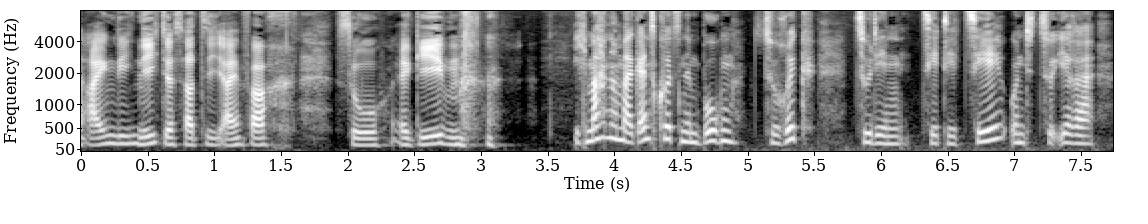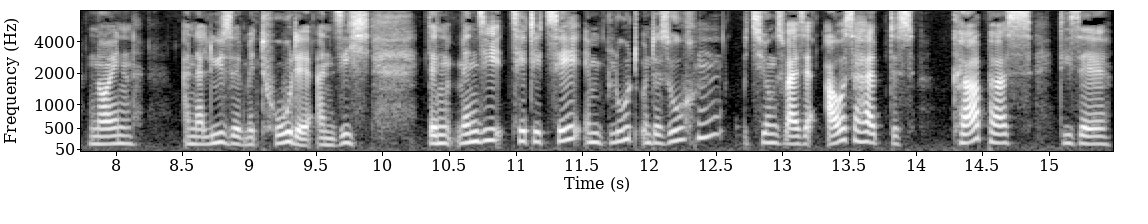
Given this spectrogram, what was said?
eigentlich nicht. Das hat sich einfach so ergeben. Ich mache noch mal ganz kurz einen Bogen zurück zu den CTC und zu Ihrer neuen Analysemethode an sich. Denn wenn Sie CTC im Blut untersuchen, beziehungsweise außerhalb des Körpers diese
